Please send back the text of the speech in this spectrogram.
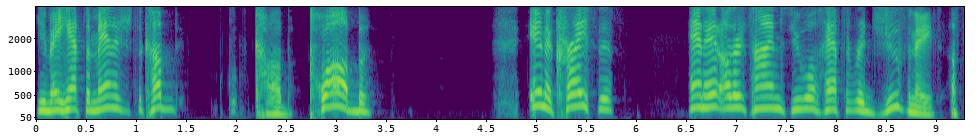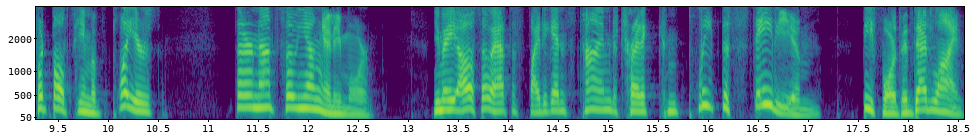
You may have to manage the cub, cub club in a crisis and at other times, you will have to rejuvenate a football team of players that are not so young anymore. You may also have to fight against time to try to complete the stadium before the deadline.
